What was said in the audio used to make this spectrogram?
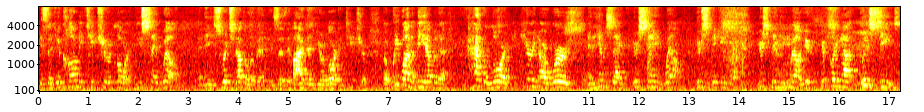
He said, You call me teacher and Lord. You say well. And he switched it up a little bit. He says, If I then your Lord and teacher. But we want to be able to have the Lord hearing our words and Him saying, You're saying well. You're speaking well. You're speaking well. You're, you're putting out good seeds,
